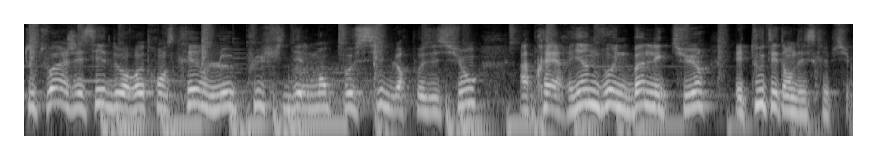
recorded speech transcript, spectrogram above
toutefois, j'ai essayé de retranscrire le plus fidèlement possible leur position. Après, rien ne vaut une bonne lecture et tout est en description.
